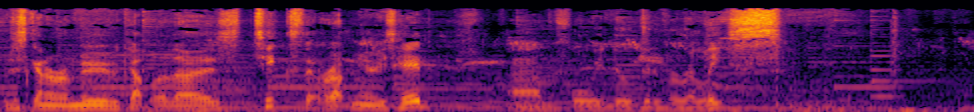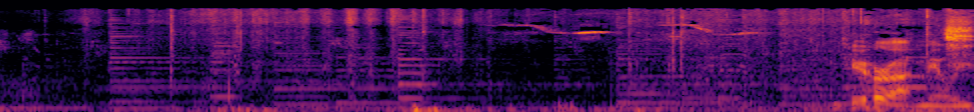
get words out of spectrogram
We're just going to remove a couple of those ticks that were up near his head uh, before we do a bit of a release. You're right, Millie.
